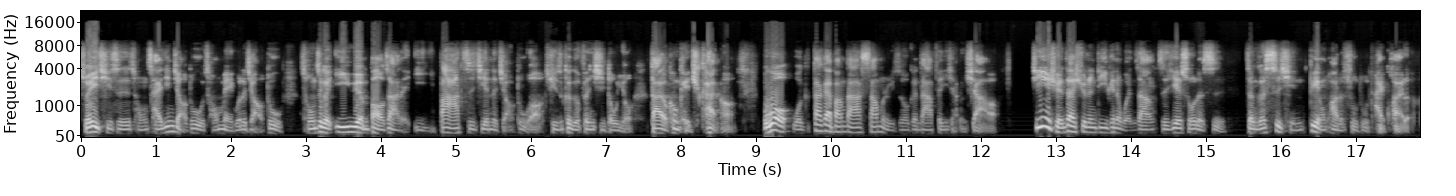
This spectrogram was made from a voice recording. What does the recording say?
所以其实从财经角度，从美国的角度，从这个医院爆炸的以巴之间的角度哦，其实各个分析都有，大家有空可以去看啊。不过我大概帮大家 summary 之后跟大家分享一下哦，经济学在绪论第一篇的文章直接说的是。整个事情变化的速度太快了。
